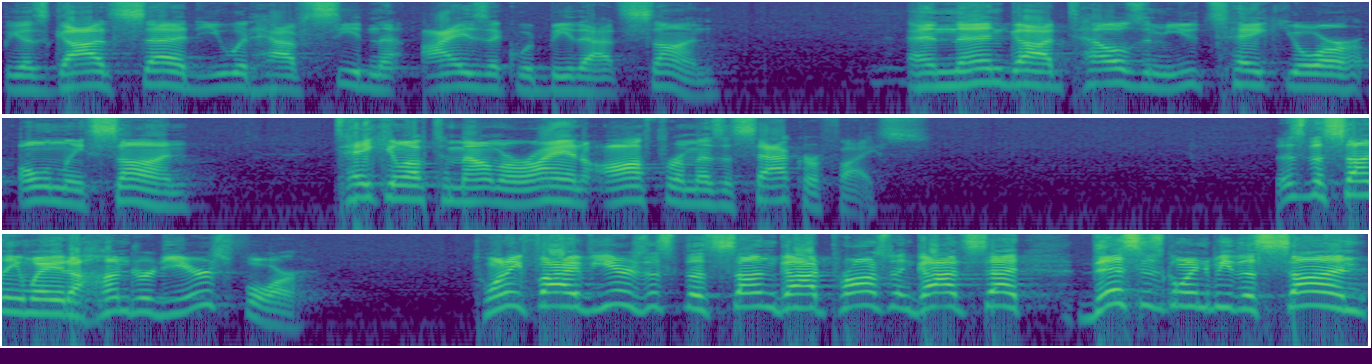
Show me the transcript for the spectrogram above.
Because God said you would have seed and that Isaac would be that son. And then God tells him, You take your only son, take him up to Mount Moriah, and offer him as a sacrifice. This is the son he waited 100 years for. 25 years. This is the son God promised, and God said, This is going to be the son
